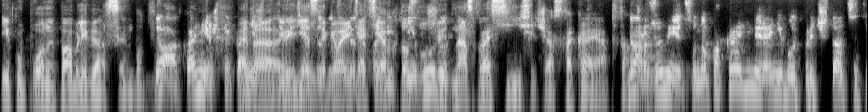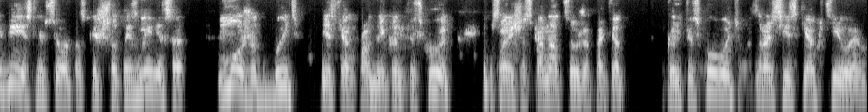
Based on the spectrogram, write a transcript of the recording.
и купоны по облигациям. Вот. Да, конечно, конечно. Это если говорить о тех, кто слушает будут. нас в России сейчас, такая обстановка. Да, разумеется, но, по крайней мере, они будут причитаться тебе, если все, так сказать, что-то изменится. Может быть, если, правда, не конфискуют, ну, посмотри, сейчас канадцы уже хотят конфисковывать российские активы.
